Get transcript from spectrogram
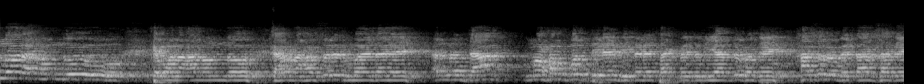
আনন্দ আর আনন্দ, কেমন আনন্দ। কারণ হাসরের ময়দানে যার মহব্বত দিলের ভিতরে থাকবে দুনিয়ার জগতে, হাসর হবে তার সাথে।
